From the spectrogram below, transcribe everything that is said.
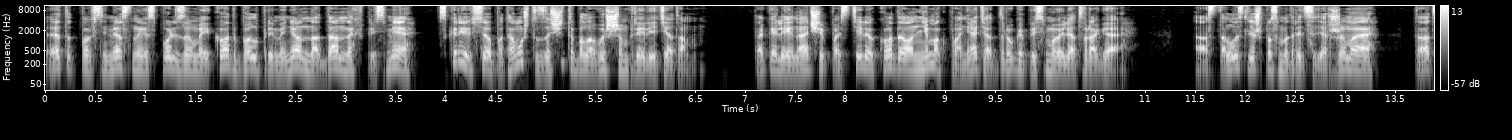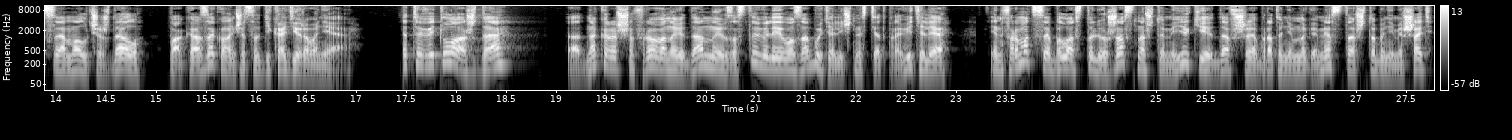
Этот повсеместно используемый код был применен на данных в письме, скорее всего потому, что защита была высшим приоритетом. Так или иначе, по стилю кода он не мог понять, от друга письмо или от врага. Осталось лишь посмотреть содержимое. Тация молча ждал, пока закончится декодирование. «Это ведь ложь, да?» Однако расшифрованные данные заставили его забыть о личности отправителя. Информация была столь ужасна, что Миюки, давшая брату немного места, чтобы не мешать,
